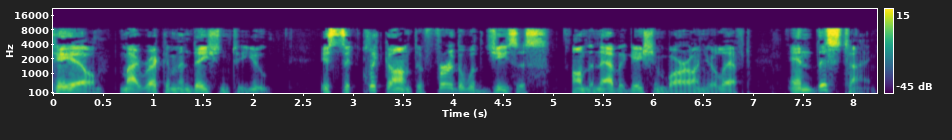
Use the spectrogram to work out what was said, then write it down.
KL, my recommendation to you is to click on to Further with Jesus on the navigation bar on your left, and this time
